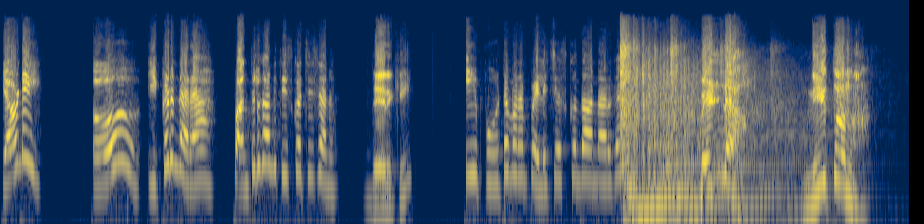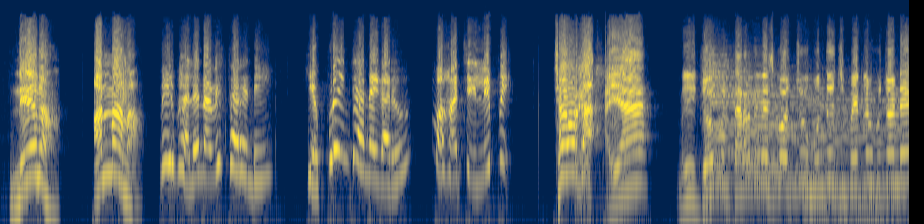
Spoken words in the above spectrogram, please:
ఏమండి? ఓ ఇక్కడున్నారా? పంతులు గారిని తీసుకొచ్చేసాను దేనికి? ఈ పూట మనం పెళ్ళి చేసుకుందాం అన్నారుగా. పెళ్ళా? నీతోనా? నేనా? అన్నానా? మీరు భలే నవ్విస్తారండి. ఎప్పుడు ఇంతే అన్నయ్య గారు? మహా చిల్లిపి. చెవగా అయ్యా మీ జోకులు తర్వాత వేసుకోవచ్చు. ముందు వచ్చి పెట్టిన కూర్చోండి.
